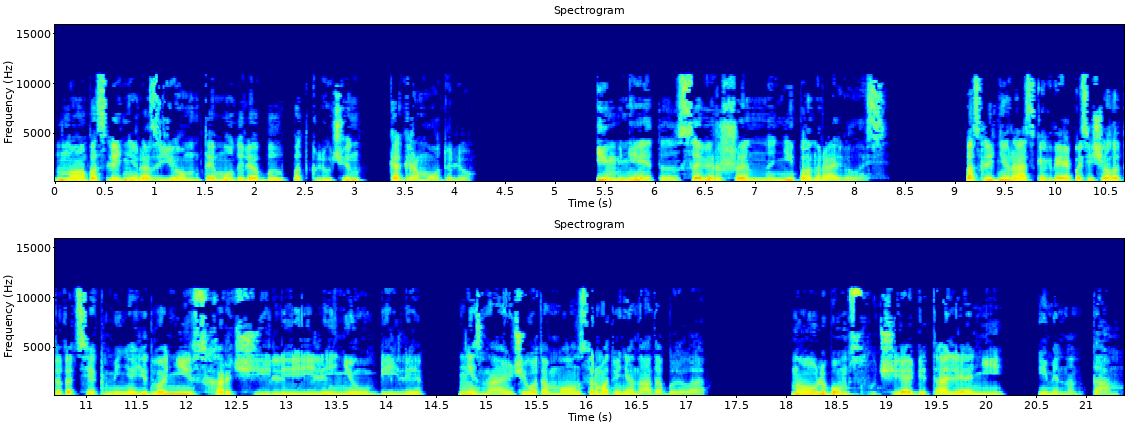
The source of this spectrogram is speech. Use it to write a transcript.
Ну а последний разъем Т-модуля был подключен к агромодулю. И мне это совершенно не понравилось. Последний раз, когда я посещал этот отсек, меня едва не схарчили или не убили. Не знаю, чего там монстрам от меня надо было. Но в любом случае обитали они именно там.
